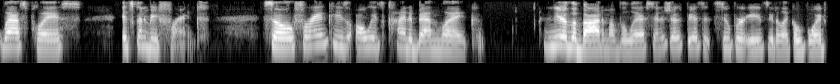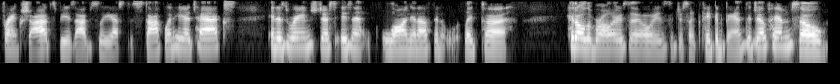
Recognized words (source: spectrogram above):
last place, it's going to be Frank. So Frankie's always kind of been like near the bottom of the list, and it's just because it's super easy to like avoid Frank's shots because obviously he has to stop when he attacks, and his range just isn't long enough and like to hit all the brawlers that always just like take advantage of him. So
